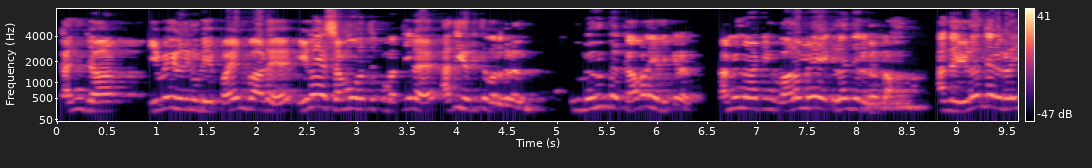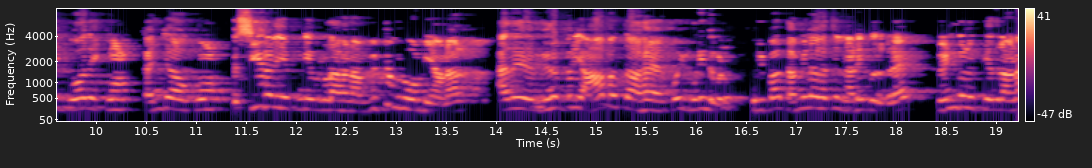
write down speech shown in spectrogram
கஞ்சா இவைகளினுடைய பயன்பாடு இளைய சமூகத்துக்கு மத்தியில அதிகரித்து வருகிறது. இது மிகுந்த கவலை அளிக்கிறது. தமிழ்நாட்டின் வளமே இளைஞர்கள் தான். அந்த இளைஞர்களை போதைக்கும் கஞ்சாவுக்கும் சீரழியக்கூடியவர்களாக நாம் விட்டு விடுவோம் ஆனால் அது மிகப்பெரிய ஆபத்தாக போய் முடிந்துவிடும். குறிப்பா தமிழகத்தில் நடைபெறுகிற பெண்களுக்கு எதிரான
